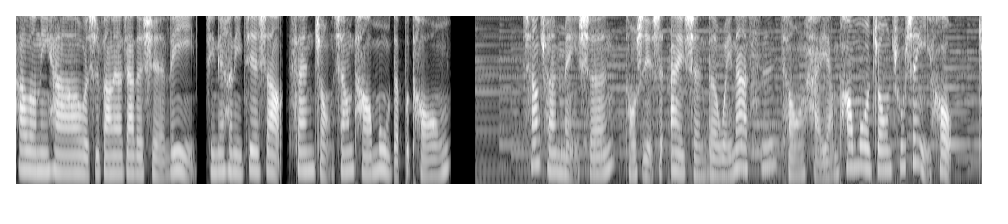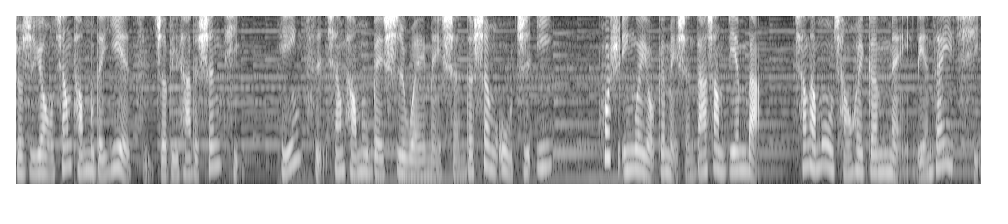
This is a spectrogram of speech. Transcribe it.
Hello，你好，我是芳疗家的雪莉，今天和你介绍三种香桃木的不同。相传美神，同时也是爱神的维纳斯，从海洋泡沫中出生以后，就是用香桃木的叶子遮蔽她的身体，也因此香桃木被视为美神的圣物之一。或许因为有跟美神搭上边吧，香桃木常会跟美连在一起。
